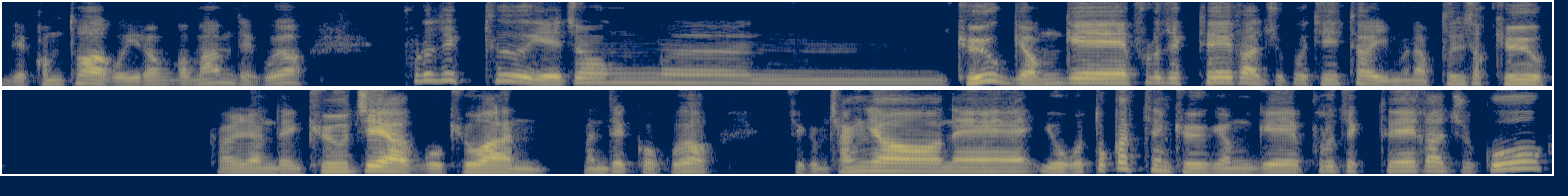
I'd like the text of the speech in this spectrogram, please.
이제 검토하고 이런 것만 하면 되고요. 프로젝트 예정은 교육 연계 프로젝트 해가지고 디지털 인문화 분석 교육 관련된 교재하고 교환 만들 거고요. 지금 작년에 요거 똑같은 교육 연계 프로젝트 해가지고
